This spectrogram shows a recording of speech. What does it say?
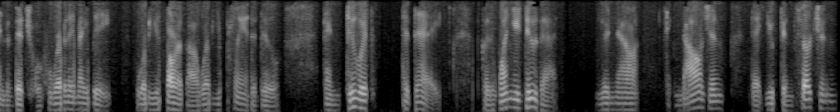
individual, whoever they may be, whoever you thought about, whatever you plan to do, and do it today. Because when you do that, you're now acknowledging that you've been searching,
